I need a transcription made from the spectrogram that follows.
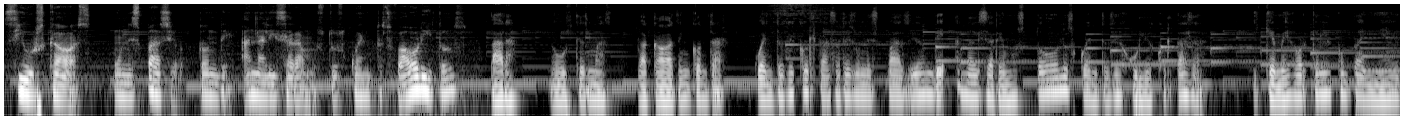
Si buscabas un espacio donde analizáramos tus cuentos favoritos, para, no busques más, lo acabas de encontrar. Cuentos de Cortázar es un espacio donde analizaremos todos los cuentos de Julio Cortázar. Y qué mejor que en la compañía de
